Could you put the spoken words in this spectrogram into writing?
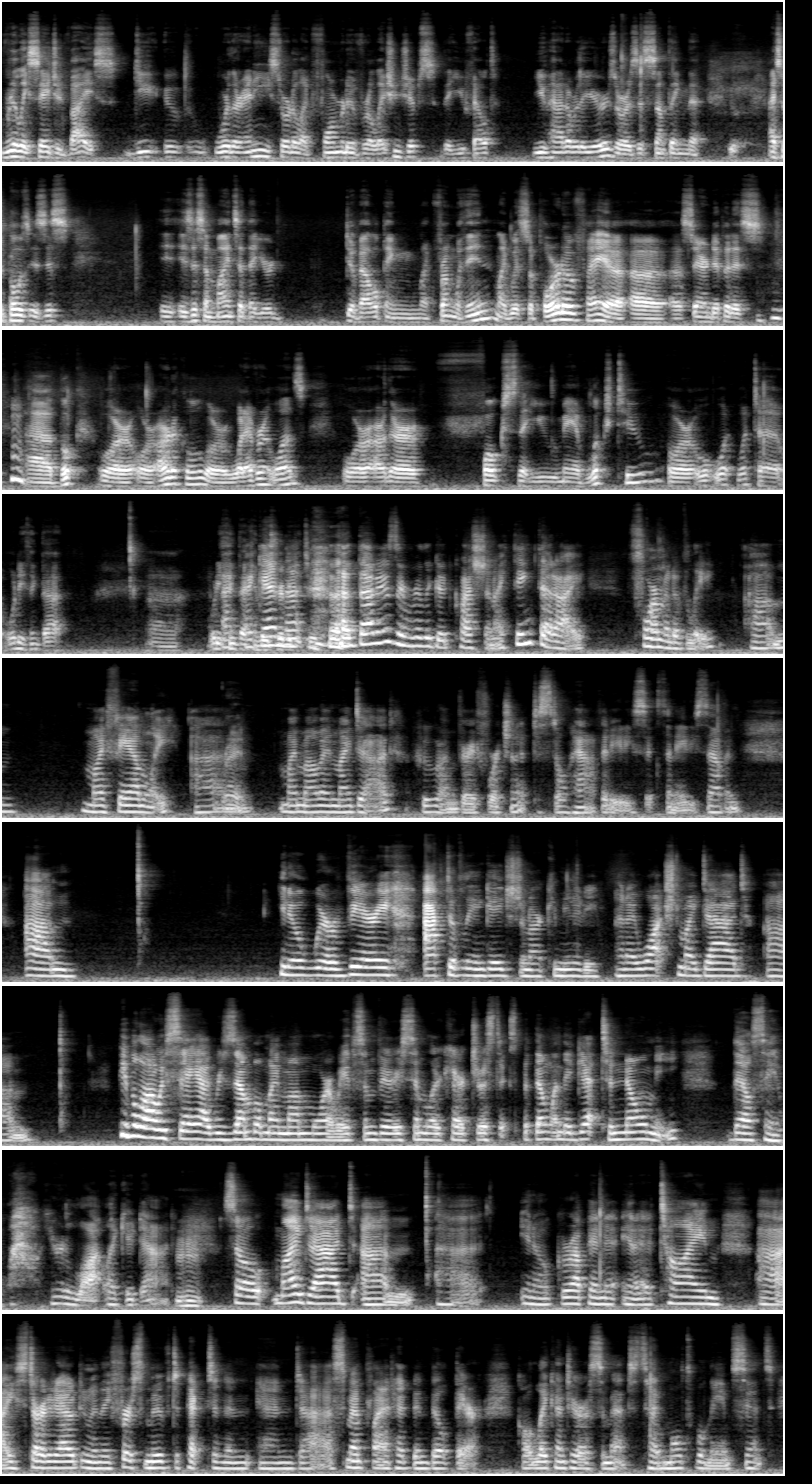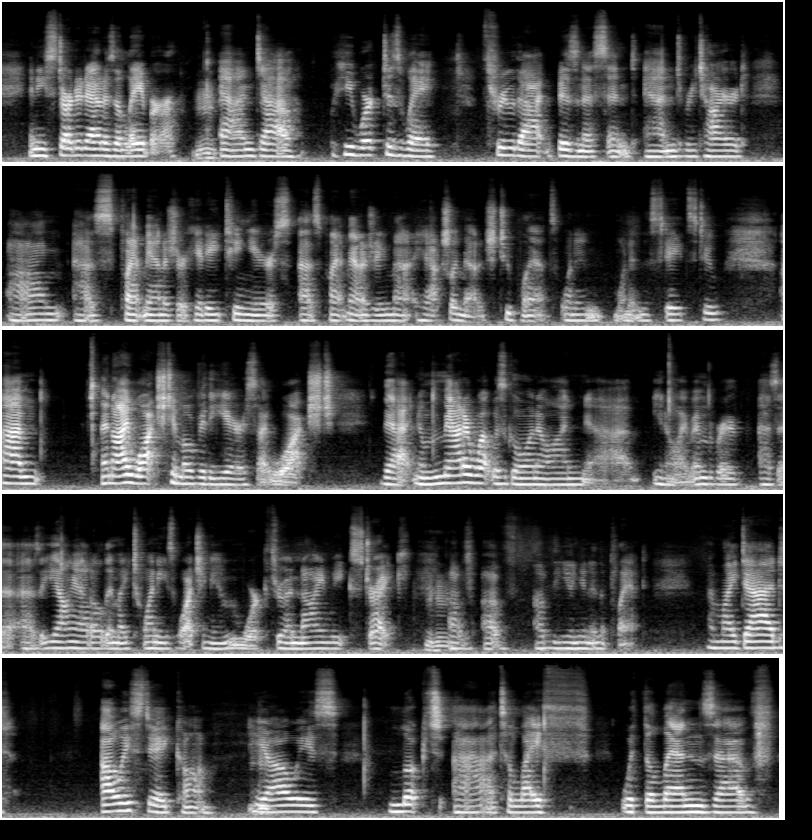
Really sage advice. Do you were there any sort of like formative relationships that you felt you had over the years, or is this something that I suppose is this is this a mindset that you're developing like from within, like with support of hey a, a, a serendipitous uh, book or or article or whatever it was, or are there folks that you may have looked to, or what what uh, what do you think that uh, what do you think that can Again, be that, to? that, that is a really good question. I think that I formatively, um, my family, um, Right. my mom and my dad, who I'm very fortunate to still have at 86 and 87, um, you know, we're very actively engaged in our community. And I watched my dad. Um, people always say I resemble my mom more. We have some very similar characteristics. But then when they get to know me, they'll say, wow, you're a lot like your dad. Mhm. So my dad, um, uh, you know, grew up in a, in a time. Uh, he started out when they first moved to Picton, and and uh, a cement plant had been built there called Lake Ontario Cement. It's had multiple names since. And he started out as a laborer, Mm. and uh, he worked his way through that business and and retired um, as plant manager. He had 18 years as plant manager. He, ma- he actually managed two plants, one in one in the states too. Um, and I watched him over the years. I watched that no matter what was going on, uh, you know, I remember as a as a young adult in my 20s watching him work through a nine week strike Mhm. of, of of the union in the plant. And my dad always stayed calm. He Mhm. always looked uh, to life with the lens of,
